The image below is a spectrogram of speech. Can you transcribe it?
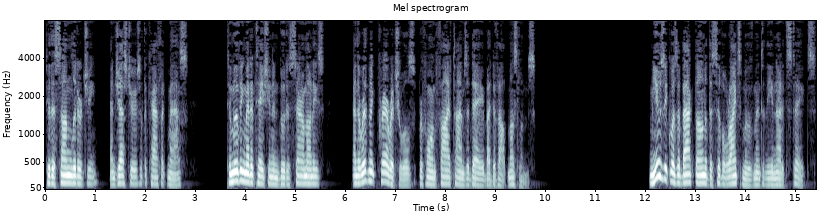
to the sung liturgy and gestures of the Catholic Mass, to moving meditation in Buddhist ceremonies, and the rhythmic prayer rituals performed five times a day by devout Muslims. Music was a backbone of the civil rights movement in the United States.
